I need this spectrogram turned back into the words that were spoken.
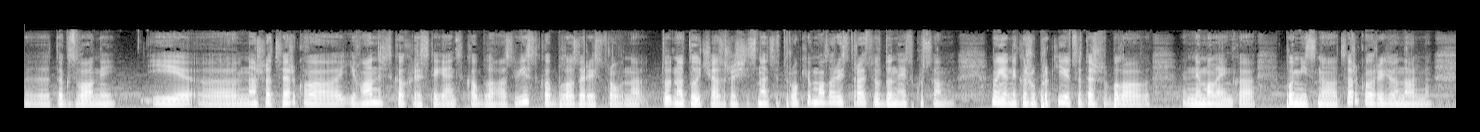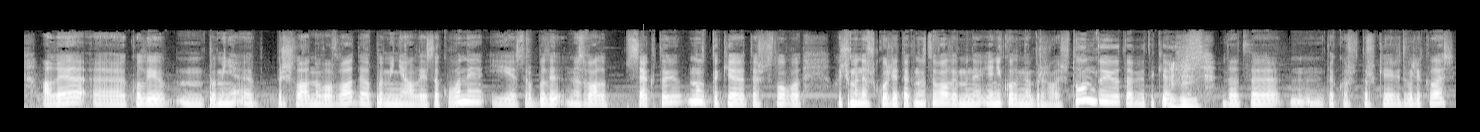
е, так званий. І е, наша церква Іванівська християнська благозвістка була зареєстрована то на той час вже 16 років мала реєстрацію в Донецьку саме. Ну я не кажу про Київ, це теж була немаленька помісна церква регіональна. Але е, коли поміня... Е, прийшла нова влада, поміняли закони і зробили, назвали сектою. Ну таке теж слово, хоч мене в школі так називали, мене я ніколи не ображала штундою. Там і таке uh да, це також трошки відволіклась.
